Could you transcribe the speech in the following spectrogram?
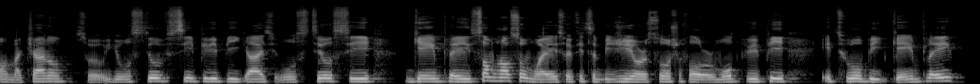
on my channel. So you will still see PvP guys, you will still see gameplay somehow, some way. So if it's a BG or a social or world PvP, it will be gameplay.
